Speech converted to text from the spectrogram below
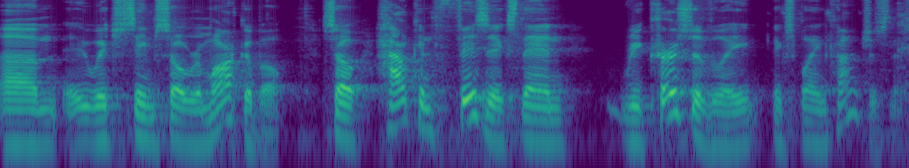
um, which seems so remarkable. So, how can physics then recursively explain consciousness?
